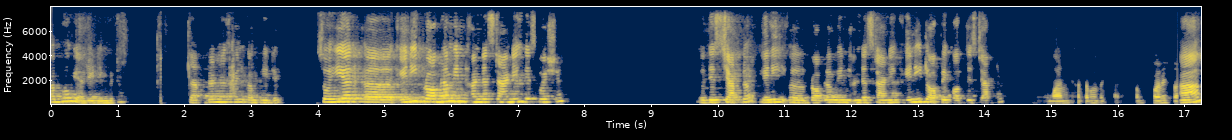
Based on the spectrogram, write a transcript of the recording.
अब हो गया रीडिंग बेटा chapter has been completed so here uh, any problem in understanding this question Uh, This chapter? Any uh, problem in understanding any topic of this chapter? मान खत्म हो सकता है। अब पढ़े हाँ?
